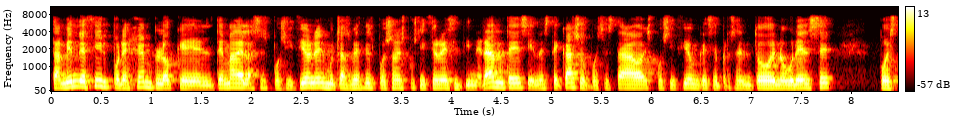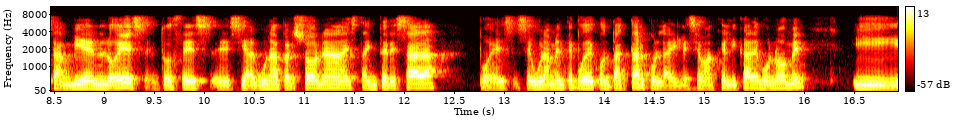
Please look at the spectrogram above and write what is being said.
también decir, por ejemplo, que el tema de las exposiciones muchas veces pues, son exposiciones itinerantes y en este caso, pues esta exposición que se presentó en Ourense, pues también lo es. Entonces, eh, si alguna persona está interesada, pues seguramente puede contactar con la Iglesia Evangélica de Bonome y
